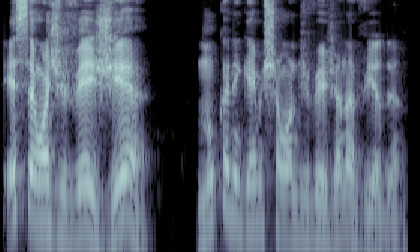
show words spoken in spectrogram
Esse negócio de VG, nunca ninguém me chamou de VG na vida.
